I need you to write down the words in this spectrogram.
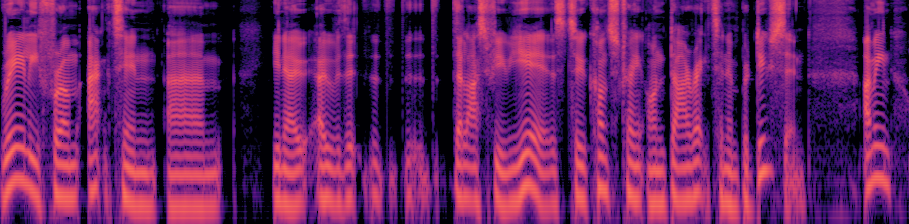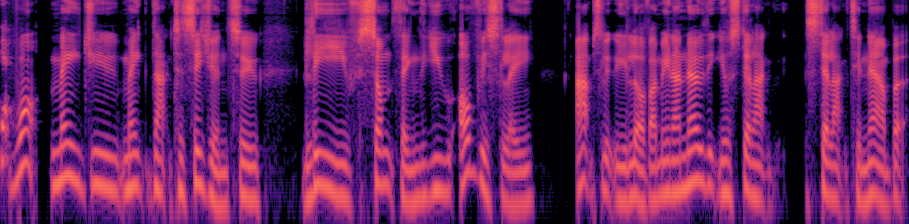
really from acting um, you know over the, the, the last few years to concentrate on directing and producing i mean yeah. what made you make that decision to leave something that you obviously absolutely love i mean i know that you're still act, still acting now, but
